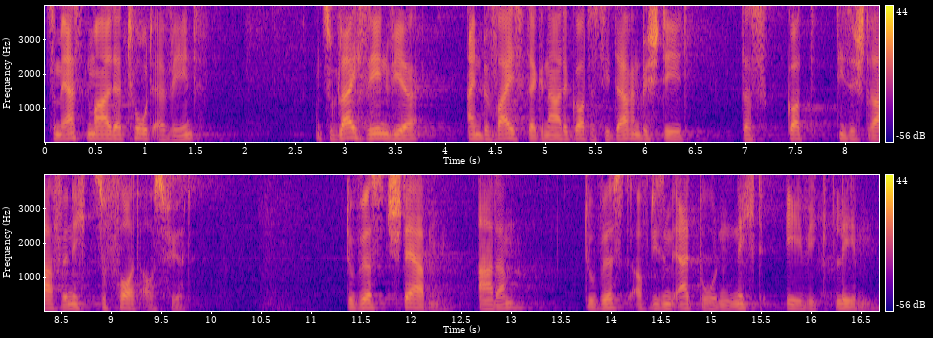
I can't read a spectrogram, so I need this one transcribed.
zum ersten Mal der Tod erwähnt und zugleich sehen wir einen Beweis der Gnade Gottes, die darin besteht, dass Gott diese Strafe nicht sofort ausführt. Du wirst sterben, Adam, du wirst auf diesem Erdboden nicht ewig leben.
